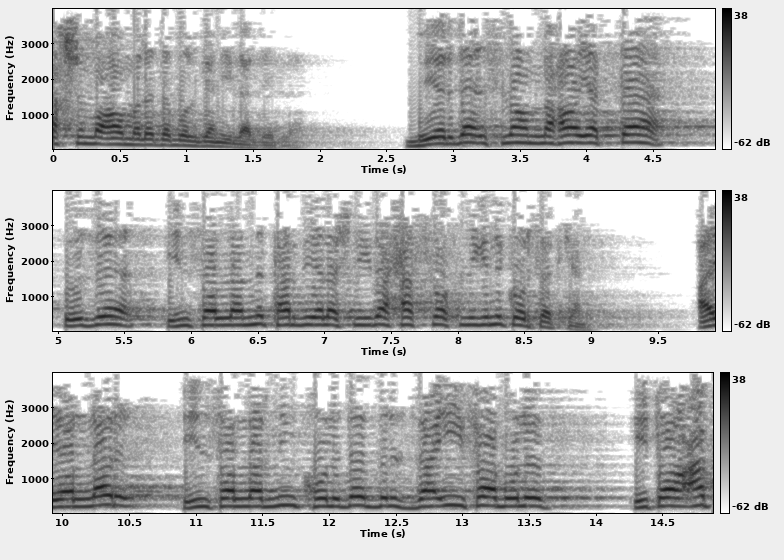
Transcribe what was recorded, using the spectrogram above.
yaxshi muomalada bo'lganinglar dedilar. Bu yerda islom nihoyatda o'zi insonlarni tarbiyalashlikda hassosligini ko'rsatgan. Ayollar insonlarning qo'lida bir zaifa bo'lib itoat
